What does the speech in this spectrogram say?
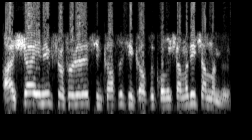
Aşağı inip şoförlere sinkaflı sinkaflı konuşanları hiç anlamıyorum.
